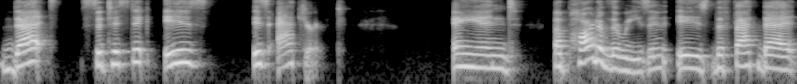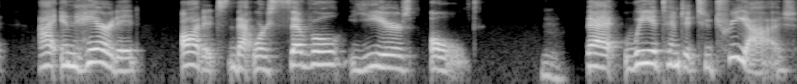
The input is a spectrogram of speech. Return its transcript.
that statistic is is accurate. And a part of the reason is the fact that I inherited audits that were several years old hmm. that we attempted to triage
